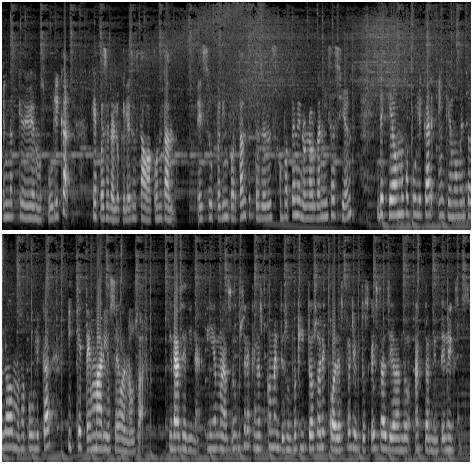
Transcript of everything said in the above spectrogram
en las que debemos publicar, que pues era lo que les estaba contando. Es súper importante, entonces es como tener una organización de qué vamos a publicar, en qué momento lo vamos a publicar y qué temarios se van a usar. Gracias Lina. Y además me gustaría que nos comentes un poquito sobre cuáles proyectos estás llevando actualmente en Exis.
